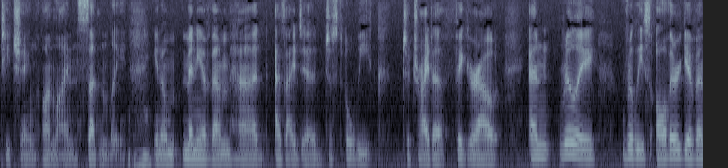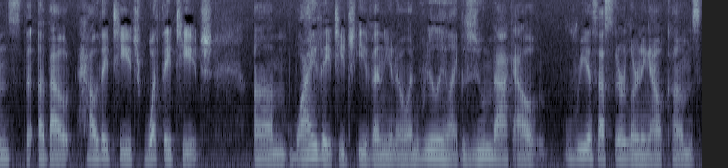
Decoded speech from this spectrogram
teaching online suddenly. Mm-hmm. You know, many of them had, as I did, just a week to try to figure out and really release all their givens about how they teach, what they teach, um, why they teach, even, you know, and really like zoom back out reassess their learning outcomes,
